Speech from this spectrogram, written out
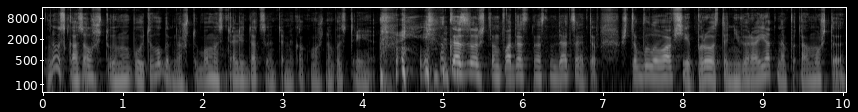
Ну, сказал, что ему будет выгодно, чтобы мы стали доцентами как можно быстрее. И сказал, что он подаст нас на доцентов, что было вообще просто невероятно, потому что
